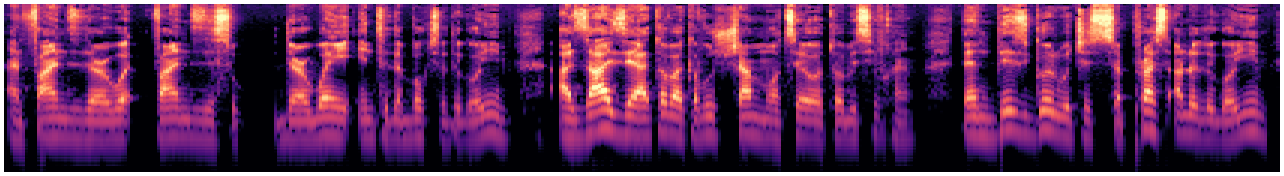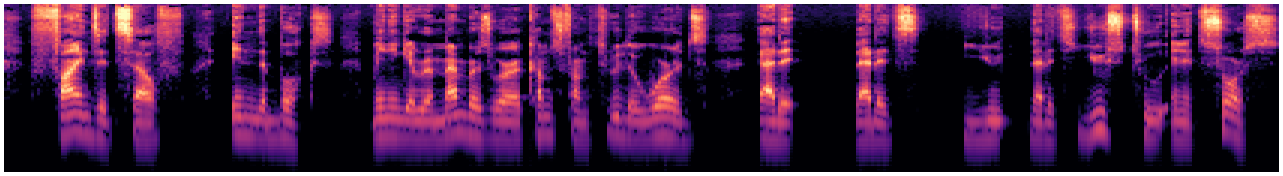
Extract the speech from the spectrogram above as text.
and finds their way, finds this their way into the books of the goyim. Then this good which is suppressed under the goyim finds itself in the books, meaning it remembers where it comes from through the words that it that it's that it's used to in its source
